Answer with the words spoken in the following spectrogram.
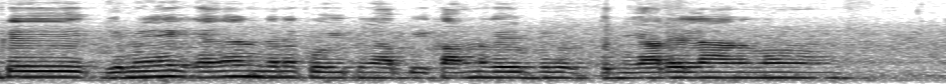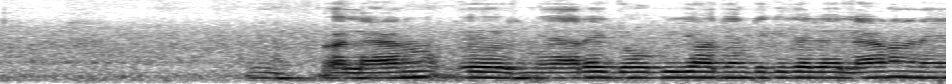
ਕਿ ਜਿਵੇਂ ਇਹ ਕਹਿੰਦੇ ਹੁੰਦੇ ਨੇ ਕੋਈ ਪੰਜਾਬੀ ਕਰਨਗੇ ਨਜ਼ਾਰੇ ਲੈਣ ਨੂੰ ਲੈਣ ਨੂੰ, ਨਜ਼ਾਰੇ ਜੋ ਵੀ ਆ ਜ਼ਿੰਦਗੀ ਦੇ ਲੈਣ ਨੇ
